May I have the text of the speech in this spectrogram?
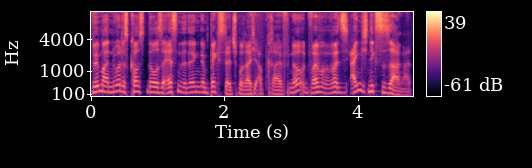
will man nur das kostenlose Essen in irgendeinem Backstage-Bereich abgreifen, ne? Und weil man weil sich eigentlich nichts zu sagen hat.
